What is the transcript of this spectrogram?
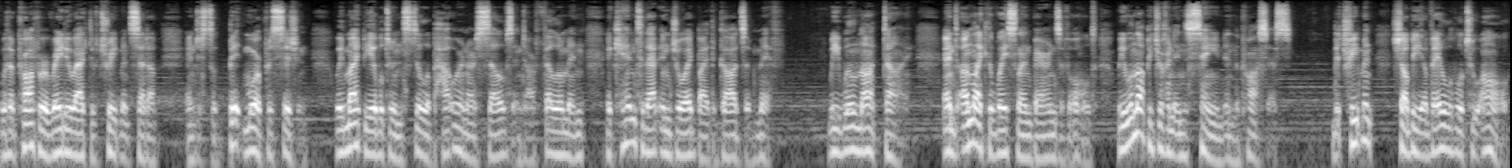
With a proper radioactive treatment set up and just a bit more precision, we might be able to instill a power in ourselves and our fellow men akin to that enjoyed by the gods of myth. We will not die, and unlike the wasteland barons of old, we will not be driven insane in the process. The treatment shall be available to all,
